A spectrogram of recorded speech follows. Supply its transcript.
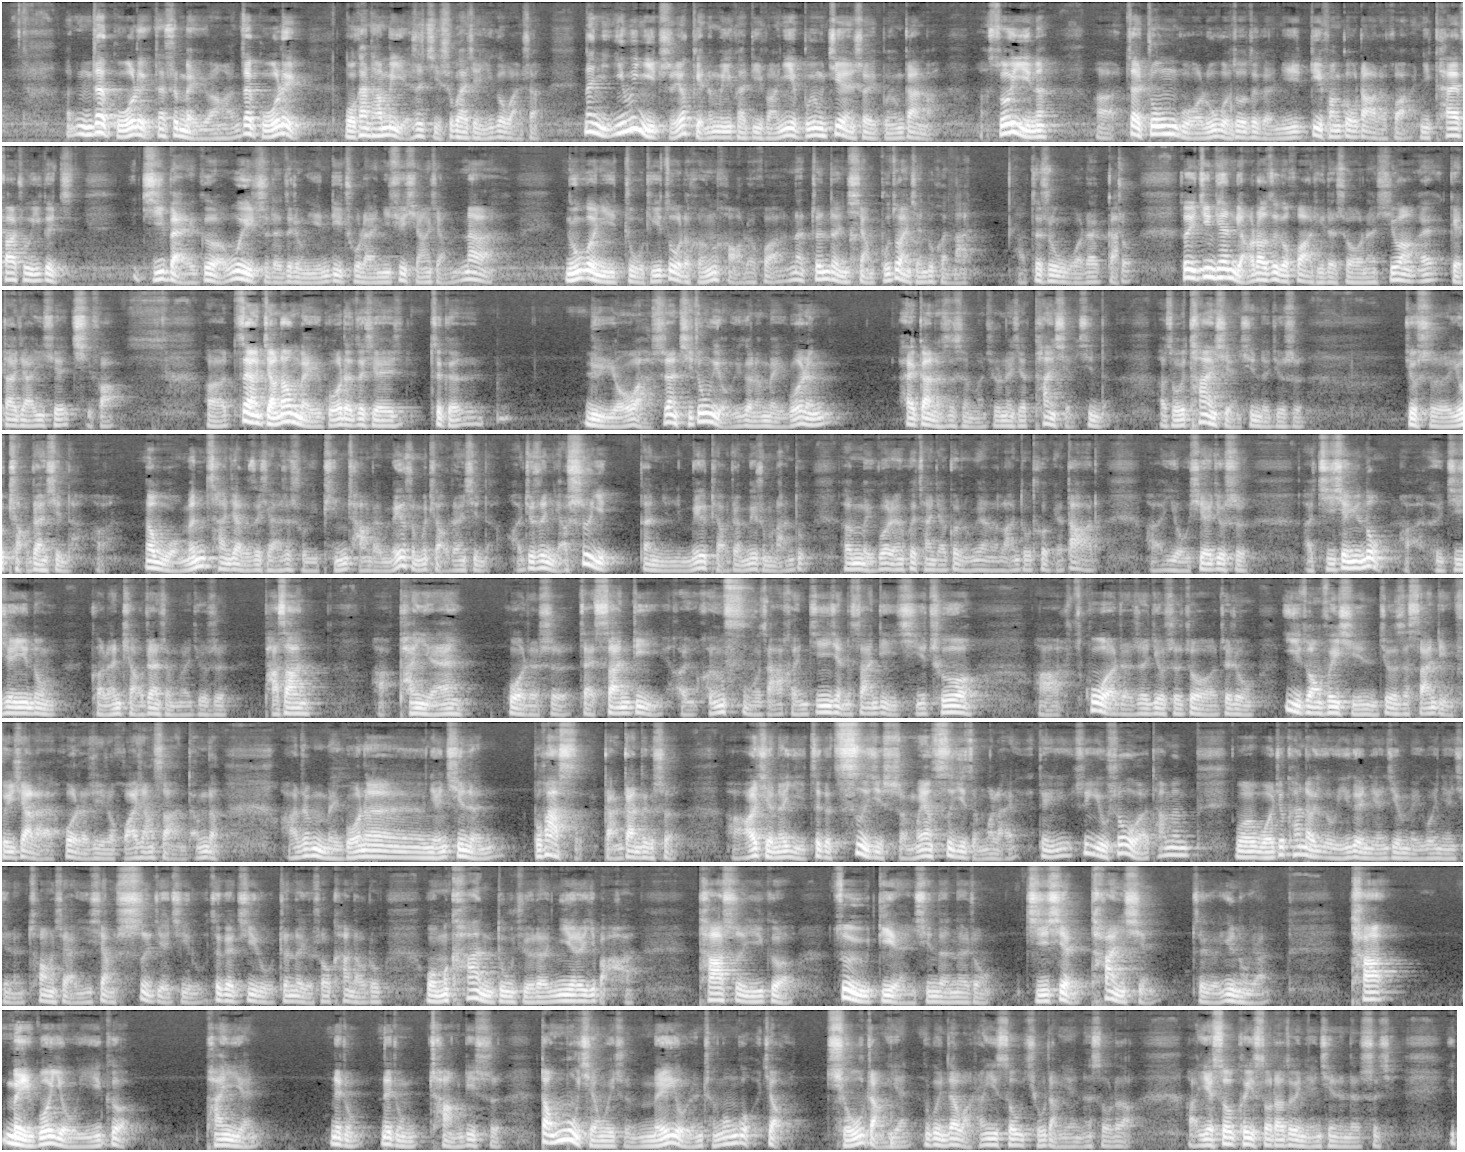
你在国内，但是美元哈，在国内。我看他们也是几十块钱一个晚上，那你因为你只要给那么一块地方，你也不用建设，也不用干嘛，所以呢，啊，在中国如果做这个，你地方够大的话，你开发出一个几几百个位置的这种营地出来，你去想想，那如果你主题做得很好的话，那真的你想不赚钱都很难啊，这是我的感受。所以今天聊到这个话题的时候呢，希望哎给大家一些启发，啊，这样讲到美国的这些。这个旅游啊，实际上其中有一个呢，美国人爱干的是什么？就是那些探险性的啊。所谓探险性的，就是就是有挑战性的啊。那我们参加的这些还是属于平常的，没有什么挑战性的啊。就是你要适应，但你没有挑战，没有什么难度。而美国人会参加各种各样的难度特别大的啊，有些就是啊极限运动啊，极限运动可能挑战什么呢？就是爬山啊，攀岩。或者是在山地很很复杂、很惊险的山地骑车，啊，或者是就是做这种翼装飞行，就是山顶飞下来，或者是滑翔伞等等，啊，这美国呢，年轻人不怕死，敢干这个事，啊，而且呢，以这个刺激，什么样刺激怎么来，等于是有时候啊，他们，我我就看到有一个年轻美国年轻人创下一项世界纪录，这个记录真的有时候看到都。我们看都觉得捏了一把汗，他是一个最典型的那种极限探险这个运动员。他美国有一个攀岩那种那种场地是到目前为止没有人成功过，叫酋长岩。如果你在网上一搜酋长岩，能搜得到，啊，也搜可以搜到这个年轻人的事情。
